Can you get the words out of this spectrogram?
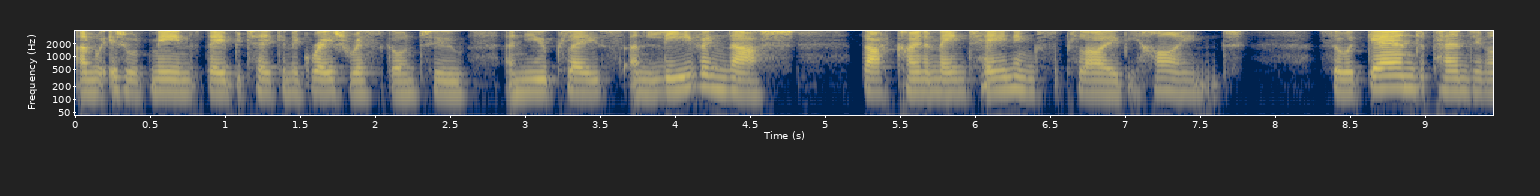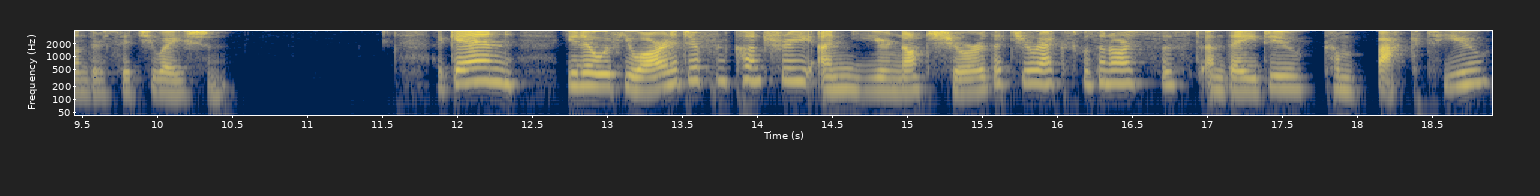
and it would mean that they'd be taking a great risk going to a new place and leaving that that kind of maintaining supply behind. So again, depending on their situation. Again, you know, if you are in a different country and you're not sure that your ex was a narcissist and they do come back to you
